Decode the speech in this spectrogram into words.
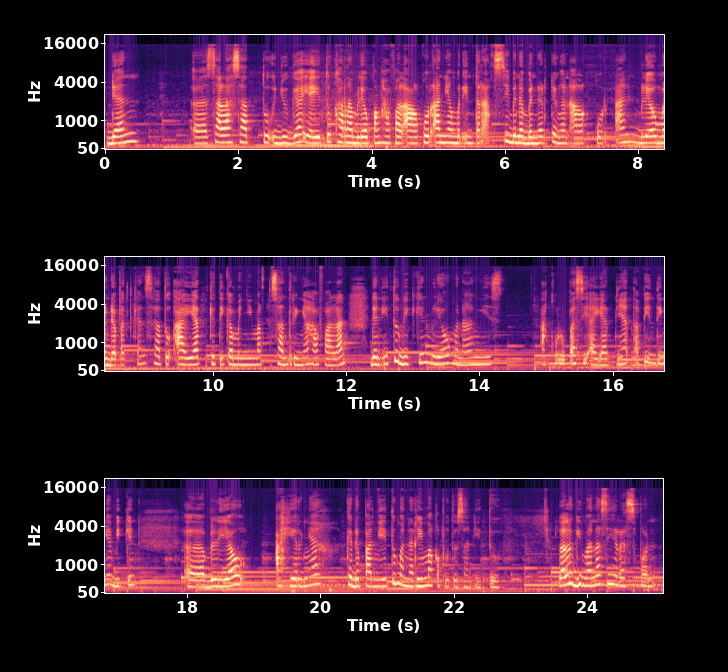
Dan uh, salah satu juga yaitu karena beliau penghafal Al-Quran yang berinteraksi benar-benar dengan Al-Quran beliau mendapatkan satu ayat ketika menyimak santrinya hafalan dan itu bikin beliau menangis. Aku lupa sih ayatnya tapi intinya bikin uh, beliau akhirnya ke depannya itu menerima keputusan itu. Lalu gimana sih respon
